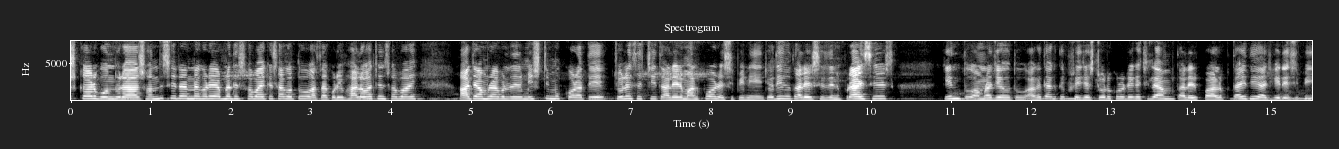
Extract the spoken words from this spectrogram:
নমস্কার বন্ধুরা, সন্দেশের রান্নাঘরে আপনাদের সবাইকে স্বাগত। আশা করি ভালো আছেন সবাই। আজ আমরা আপনাদের মিষ্টিমুখ করাতে চলে এসেছি তালের মালপোয়া রেসিপি নিয়ে। যদিও তালের সিজন প্রায় শেষ, কিন্তু আমরা যেহেতু আগে থাকতে ফ্রিজে স্টোর করে রেখেছিলাম তালের পাল্প, তাই দিয়ে আজকে রেসিপি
